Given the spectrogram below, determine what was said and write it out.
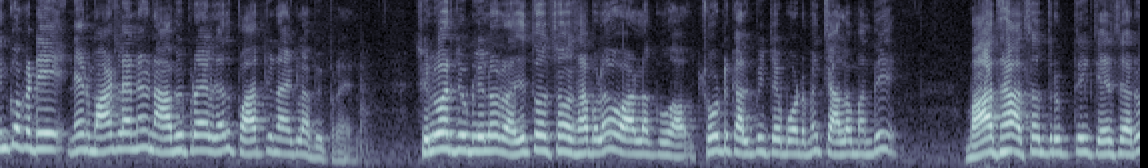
ఇంకొకటి నేను మాట్లాడిన నా అభిప్రాయాలు కాదు పార్టీ నాయకుల అభిప్రాయాలు. సిల్వర్ జూబ్లీలో రజతోత్సవ సభలో వాళ్ళకు చోటు కల్పించకపోవడమే చాలామంది బాధ అసంతృప్తి చేశారు.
